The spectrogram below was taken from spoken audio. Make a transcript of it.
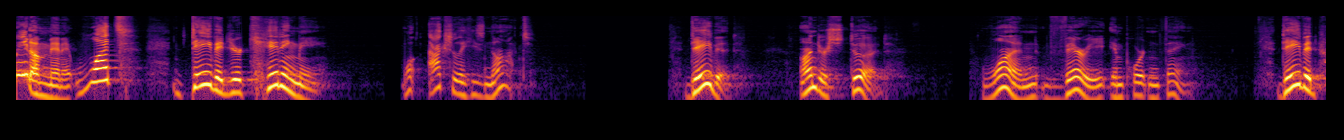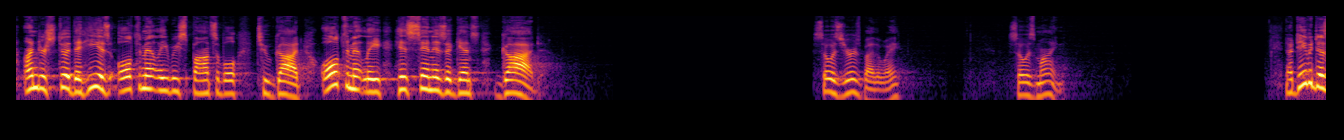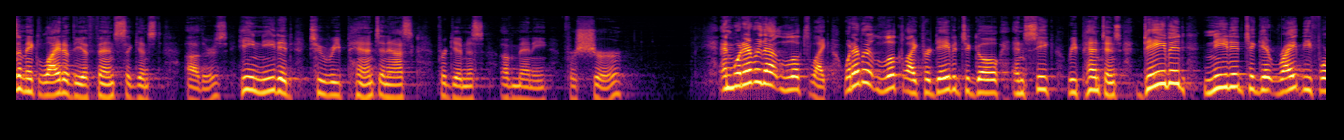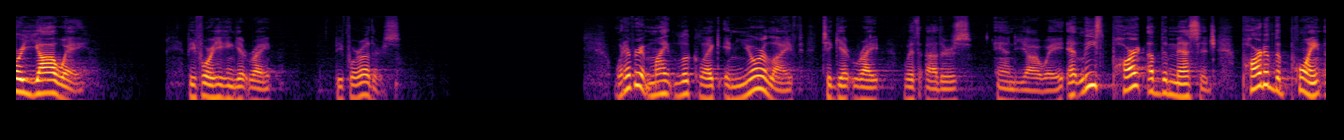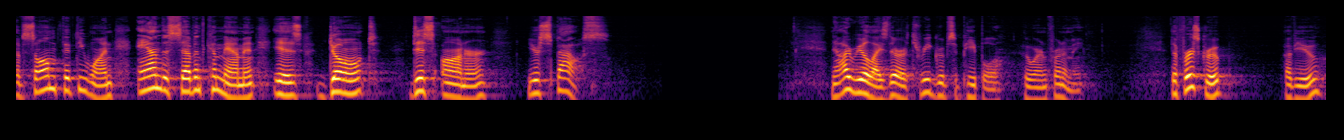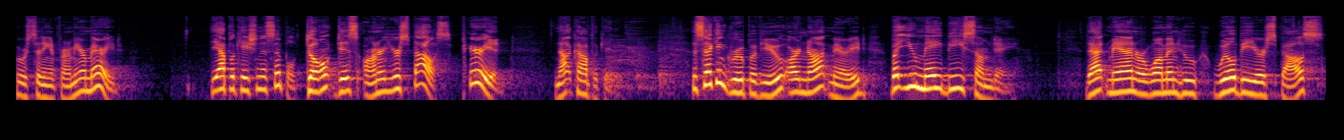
Wait a minute, what? David, you're kidding me. Well, actually, he's not. David understood one very important thing. David understood that he is ultimately responsible to God. Ultimately, his sin is against God. So is yours, by the way. So is mine. Now, David doesn't make light of the offense against others. He needed to repent and ask forgiveness of many for sure. And whatever that looked like, whatever it looked like for David to go and seek repentance, David needed to get right before Yahweh before he can get right before others. Whatever it might look like in your life to get right with others and Yahweh, at least part of the message, part of the point of Psalm 51 and the seventh commandment is don't dishonor your spouse. Now, I realize there are three groups of people who are in front of me. The first group of you who are sitting in front of me are married. The application is simple don't dishonor your spouse, period. Not complicated. The second group of you are not married, but you may be someday. That man or woman who will be your spouse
